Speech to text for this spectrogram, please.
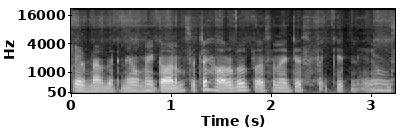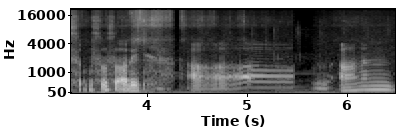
பேர் மறந்துட்டேன் மை காரம் such horrible person I just forget names so sorry Anand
